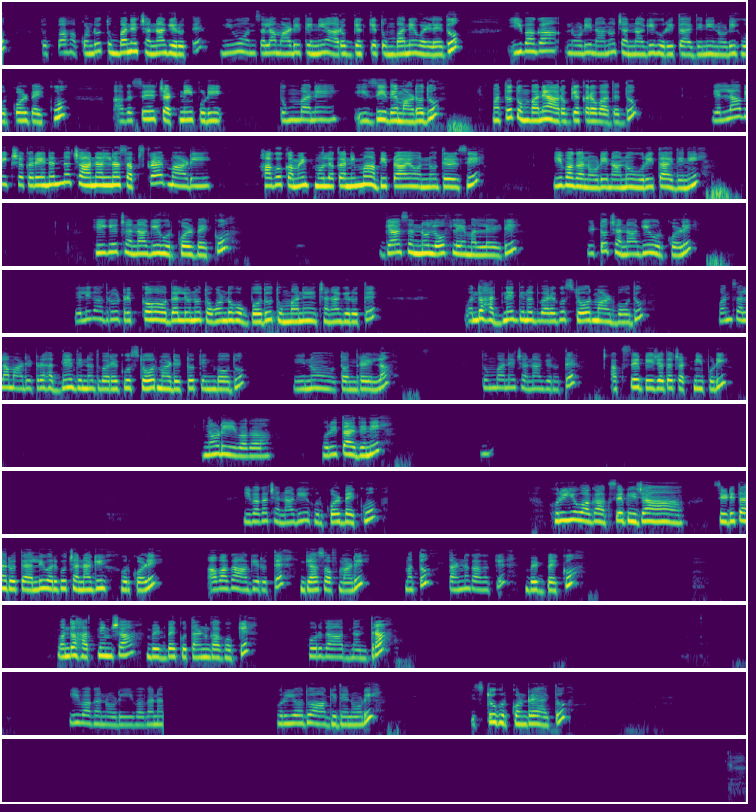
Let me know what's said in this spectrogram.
ತುಪ್ಪ ಹಾಕ್ಕೊಂಡು ತುಂಬಾ ಚೆನ್ನಾಗಿರುತ್ತೆ. ನೀವು ಒಂದ್ಸಲ ಮಾಡಿ ತಿನ್ನಿ, ಆರೋಗ್ಯಕ್ಕೆ ತುಂಬಾ ಒಳ್ಳೆಯದು ಇವಾಗ ನೋಡಿ ನಾನು ಚೆನ್ನಾಗಿ ಹುರಿತಾ ಇದ್ದೀನಿ, ನೋಡಿ ಹುರ್ಕೊಳ್ಬೇಕು. ಅಗಸೆ ಚಟ್ನಿ ಪುಡಿ ತುಂಬಾ ಈಸಿ ಇದೆ ಮಾಡೋದು. ಮತ್ತು ತುಂಬಾ ಆರೋಗ್ಯಕರವಾದದ್ದು. ಎಲ್ಲ ವೀಕ್ಷಕರೇ, ನನ್ನ ಚಾನಲ್ನ ಸಬ್ಸ್ಕ್ರೈಬ್ ಮಾಡಿ ಹಾಗೂ ಕಮೆಂಟ್ ಮೂಲಕ ನಿಮ್ಮ ಅಭಿಪ್ರಾಯವನ್ನು ತಿಳಿಸಿ. ಇವಾಗ ನೋಡಿ, ನಾನು ಹುರಿತಾ ಇದ್ದೀನಿ. ಹೀಗೆ ಚೆನ್ನಾಗಿ ಹುರ್ಕೊಳ್ಬೇಕು. ಗ್ಯಾಸನ್ನು ಲೋ ಫ್ಲೇಮಲ್ಲೇ ಇಡಿ. ಇಟ್ಟು ಚೆನ್ನಾಗಿ ಹುರ್ಕೊಳ್ಳಿ. ಎಲ್ಲಿಗಾದರೂ ಟ್ರಿಪ್ಗೆ ಹೋದಲ್ಲೂ ತೊಗೊಂಡು ಹೋಗ್ಬೋದು ತುಂಬಾ ಚೆನ್ನಾಗಿರುತ್ತೆ. ಒಂದು ಹದಿನೈದು ದಿನದವರೆಗೂ ಸ್ಟೋರ್ ಮಾಡ್ಬೋದು. ಒಂದು ಸಲ ಮಾಡಿಟ್ರೆ ಹದಿನೈದು ದಿನದವರೆಗೂ ಸ್ಟೋರ್ ಮಾಡಿಟ್ಟು ತಿನ್ಬೋದು. ಏನೂ ತೊಂದರೆ ಇಲ್ಲ. ತುಂಬಾ ಚೆನ್ನಾಗಿರುತ್ತೆ. ಅಕ್ಸೆ ಬೀಜದ ಚಟ್ನಿ ಪುಡಿ. ನೋಡಿ ಇವಾಗ ಹುರಿತಾ ಇದ್ದೀನಿ. ಇವಾಗ ಚೆನ್ನಾಗಿ ಹುರ್ಕೊಳ್ಬೇಕು. ಹುರಿಯುವಾಗ ಅಗಸೆ ಬೀಜ ಸಿಡಿತಾ ಇರುತ್ತೆ. ಅಲ್ಲಿವರೆಗೂ ಚೆನ್ನಾಗಿ ಹುರ್ಕೊಳ್ಳಿ. ಆವಾಗ ಆಗಿರುತ್ತೆ. ಗ್ಯಾಸ್ ಆಫ್ ಮಾಡಿ ಮತ್ತು ತಣ್ಣಗಾಗೋಕ್ಕೆ ಬಿಡಬೇಕು. ಒಂದು ಹತ್ತು ನಿಮಿಷ ಬಿಡಬೇಕು ತಣ್ಣಗಾಗೋಕ್ಕೆ ಹುರಿದಾದ ನಂತರ ಇವಾಗ ನೋಡಿ, ಇವಾಗ ನಾನು ಹುರಿಯೋದು ಆಗಿದೆ ನೋಡಿ. ಇಷ್ಟು ಹುರ್ಕೊಂಡ್ರೆ ಆಯಿತು.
